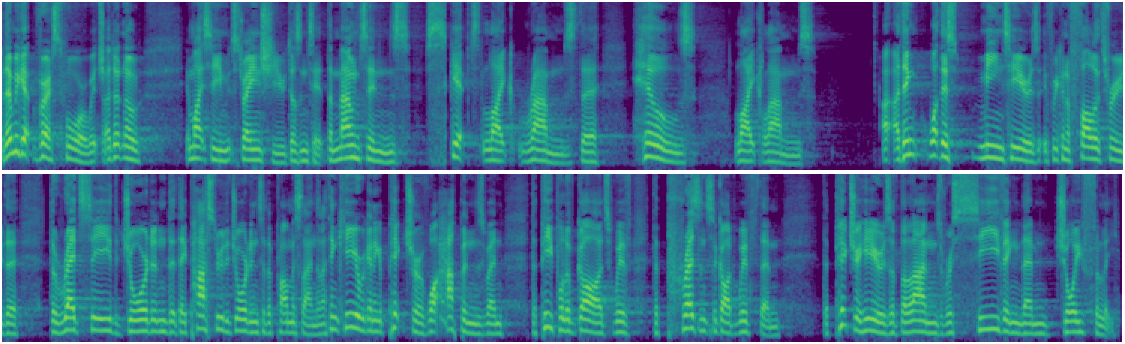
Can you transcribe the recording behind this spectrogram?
But then we get verse 4, which I don't know, it might seem strange to you, doesn't it? The mountains skipped like rams, the hills like lambs. I think what this means here is if we kind of follow through the, the Red Sea, the Jordan, that they pass through the Jordan to the Promised Land. And I think here we're getting a picture of what happens when the people of God, with the presence of God with them, the picture here is of the land receiving them joyfully.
